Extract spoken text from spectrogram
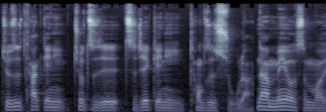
就是他给你就直接直接给你通知书了，那没有什么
